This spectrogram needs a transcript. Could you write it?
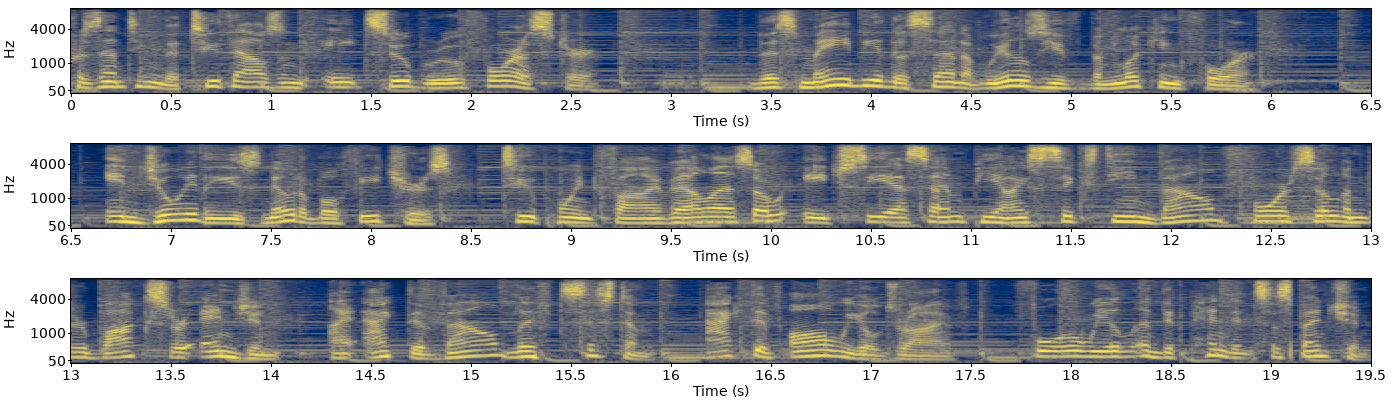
presenting the 2008 Subaru Forester. This may be the set of wheels you've been looking for. Enjoy these notable features, 2.5 LSO HCS MPI 16-valve 4-cylinder boxer engine, I-active valve lift system, active all-wheel drive, 4-wheel independent suspension,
